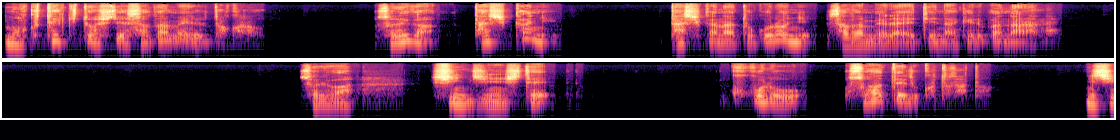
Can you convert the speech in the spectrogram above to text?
目的として定めるところそれが確かに確かなところに定められていなければならないそれは信心して心を育てることだと。日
